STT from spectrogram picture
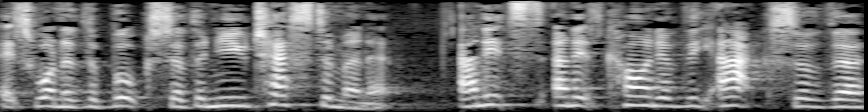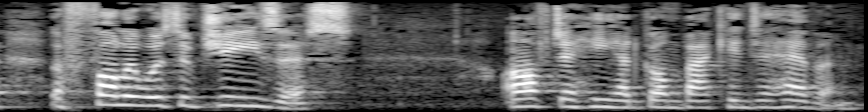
It's one of the books of the New Testament. And it's, and it's kind of the acts of the, the followers of Jesus after he had gone back into heaven.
